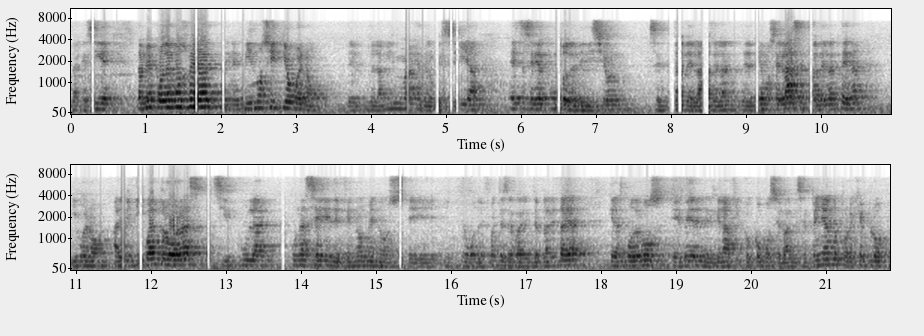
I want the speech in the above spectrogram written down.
La que sigue, también podemos ver en el mismo sitio, bueno, de, la misma imagen de lo que sería, este sería el punto de medición central de la, digamos, el A central de la antena y bueno, a 24 horas circulan una serie de fenómenos eh, o de fuentes de radio interplanetaria que las podemos eh, ver en el gráfico cómo se van desempeñando. Por ejemplo,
